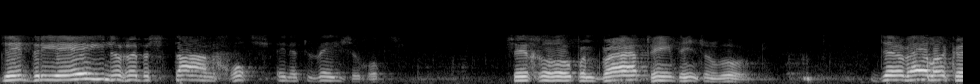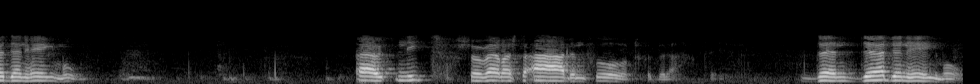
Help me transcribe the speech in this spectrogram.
Dit drie enige bestaan Gods in het wezen Gods. Zich geopenbaard heeft in zijn woord. De welke den hemel. Uit niet zowel als de aarde voortgebracht heeft. Den derde hemel.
